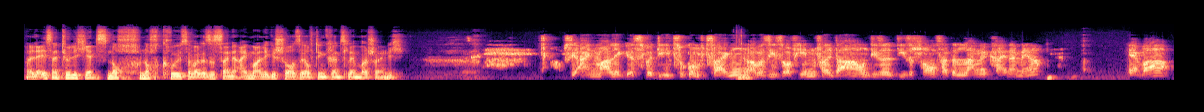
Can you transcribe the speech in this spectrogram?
weil der ist natürlich jetzt noch, noch größer, weil das ist seine einmalige Chance auf den Grand Slam wahrscheinlich. Ob sie einmalig ist, wird die Zukunft zeigen, ja. aber sie ist auf jeden Fall da und diese, diese Chance hatte lange keiner mehr. Er war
